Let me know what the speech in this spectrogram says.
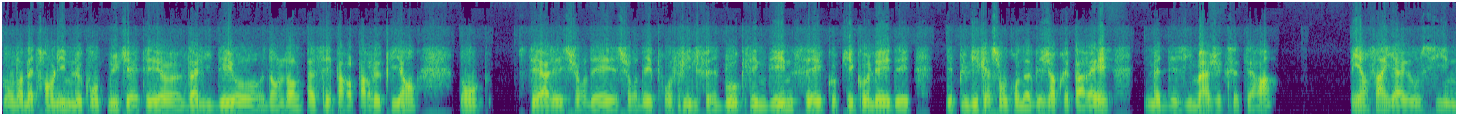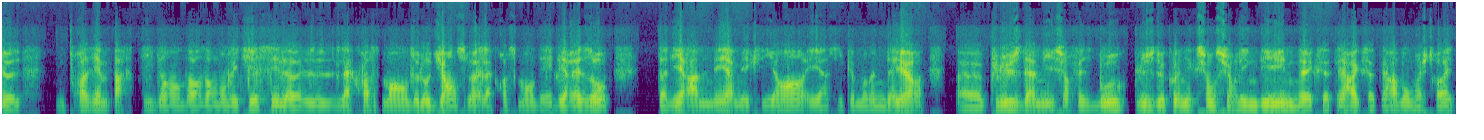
on va mettre en ligne le contenu qui a été validé dans, dans, le passé par, par le client. Donc, c'est aller sur des, sur des profils Facebook, LinkedIn, c'est copier-coller des, des publications qu'on a déjà préparées, mettre des images, etc. Et enfin, il y a aussi une, troisième partie dans, dans, mon métier, c'est l'accroissement de l'audience, l'accroissement des, des, réseaux, c'est-à-dire amener à mes clients, et ainsi que moi-même d'ailleurs, euh, plus d'amis sur Facebook, plus de connexions sur LinkedIn, etc., etc. Bon, moi je travaille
